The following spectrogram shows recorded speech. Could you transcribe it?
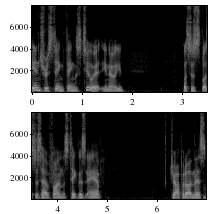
interesting things to it, you know, you let's just let's just have fun. Let's take this amp, drop it on this.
